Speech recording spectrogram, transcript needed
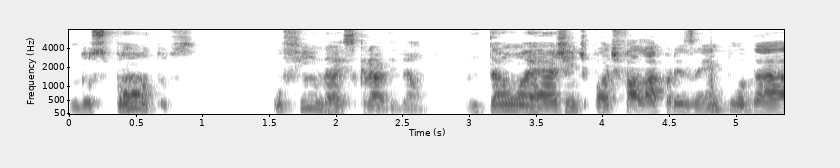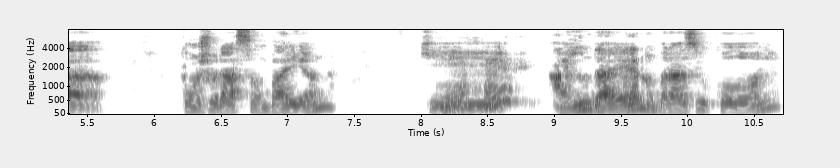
um dos pontos o fim da escravidão. Então, é, a gente pode falar, por exemplo, da Conjuração Baiana, que Uhum. ainda é no Brasil colônia,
